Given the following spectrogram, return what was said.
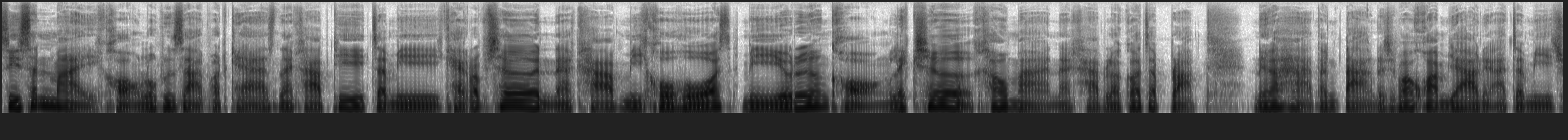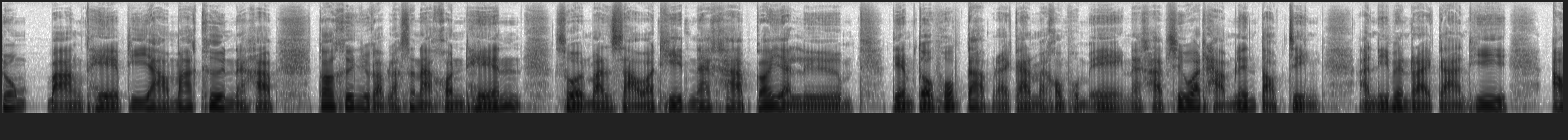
ซีซั่นใหม่ของลงทุนศาสตร์พอดแคสต์นะครับที่จะมีแขกรับเชิญนะครับมี co-host มีเรื่องของเลคเชอร์เข้ามานะครับแล้วก็จะปรับเนื้อหาต่างๆ โดยเฉพาะความยาวเนี่ยอาจจะมีช่วงบางเทปที่ยาวมากขึ้นนะครับก็ขึ้นอยู่กับลักษณะคอนเทนต์ ส่วนวันเสาร์อาทิตย์นะครับก็อย่าลืมเตรียมตัวพบกับรายการใหม่ของผมเองนะครับชื่อว่าถามเล่นตอบจริง อันนี้เป็นรายการที่เอา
